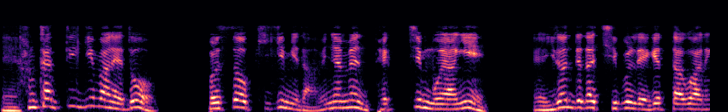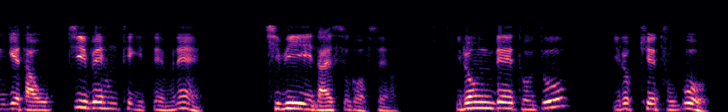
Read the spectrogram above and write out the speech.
네, 한 칸 뛰기만 해도 벌써 비깁니다. 왜냐하면 백집 모양이 예, 이런 데다 집을 내겠다고 하는 게 다 옥집의 형태이기 때문에 집이 날 수가 없어요. 이런 데 둬도 이렇게 두고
